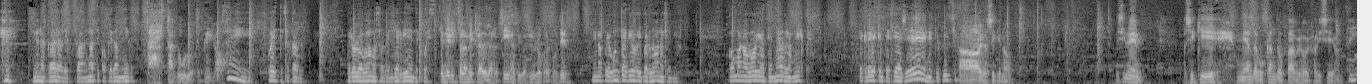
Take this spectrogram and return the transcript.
Y una cara de fanático que da miedo. ah, está duro este pelo. Sí, cuesta sacarlo. Pero lo vamos a vender bien después. ¿Tener lista la mezcla de las resinas y gallullo para curtir? Y nos pregunta Dios y perdona, Señor. ¿Cómo no voy a tener la mezcla? ¿Te crees que empecé ayer en este oficio? Ah, yo sé que no. Decime, así que me anda buscando Pablo el fariseo. Sí.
